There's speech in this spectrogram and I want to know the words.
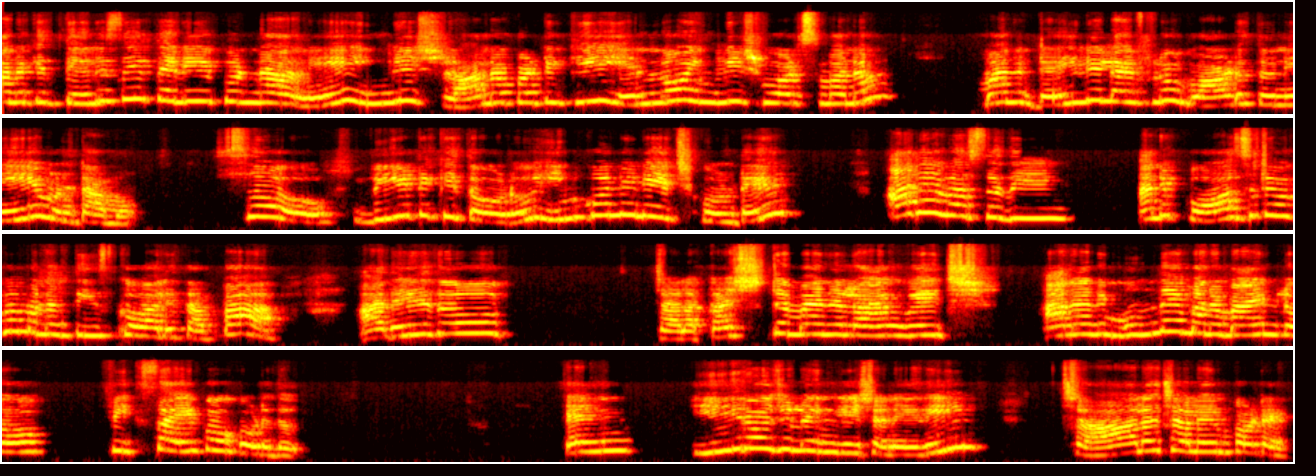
మనకి తెలిసి తెలియకుండానే ఇంగ్లీష్ రానప్పటికీ ఎన్నో ఇంగ్లీష్ వర్డ్స్ మనం మన డైలీ లైఫ్లో వాడుతూనే ఉంటాము. సో వీటికి తోడు ఇంకొన్ని నేర్చుకుంటే అదే వస్తుంది అని పాజిటివ్గా మనం తీసుకోవాలి తప్ప అదేదో చాలా కష్టమైన లాంగ్వేజ్ అనని ముందే మన మైండ్లో ఫిక్స్ అయిపోకూడదు. అండ్ ఈ రోజుల్లో ఇంగ్లీష్ అనేది చాలా చాలా ఇంపార్టెంట్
